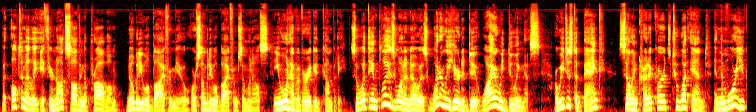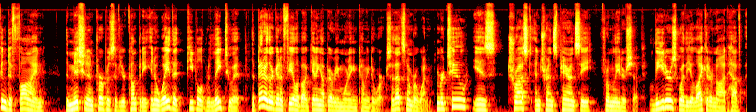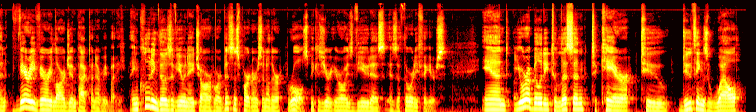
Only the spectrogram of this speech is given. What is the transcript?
But ultimately, if you're not solving a problem, nobody will buy from you or somebody will buy from someone else and you won't have a very good company. So, what the employees want to know is what are we here to do? Why are we doing this? Are we just a bank selling credit cards? To what end? And the more you can define the mission and purpose of your company in a way that people relate to it, the better they're going to feel about getting up every morning and coming to work. So that's number one. Number two is trust and transparency from leadership. Leaders, whether you like it or not, have a very, very large impact on everybody, including those of you in HR who are business partners and other roles, because you're, you're always viewed as, as authority figures. And your ability to listen, to care, to do things well,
